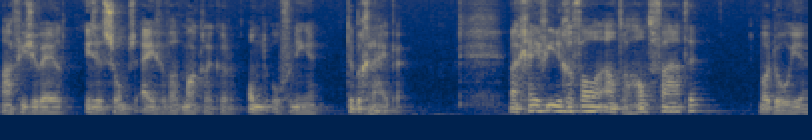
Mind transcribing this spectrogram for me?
maar visueel is het soms even wat makkelijker om de oefeningen te begrijpen. Maar geef in ieder geval een aantal handvaten, waardoor je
